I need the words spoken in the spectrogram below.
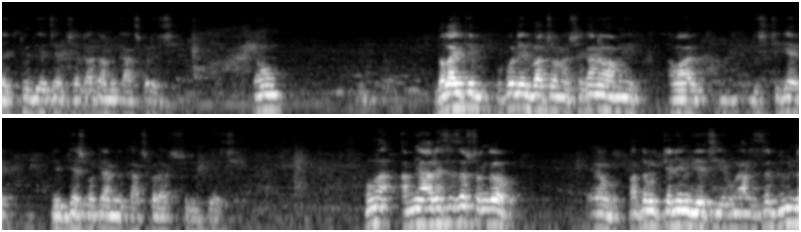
দায়িত্ব দিয়েছেন, সেটাতেও আমি কাজ করেছি। এবং দলাইতে উপনির্বাচনে, সেখানেও আমি আমার ডিস্ট্রিক্টের নির্দেশ মতে আমি কাজ করার সুযোগ পেয়েছি। এবং আমি আরএসএসের সঙ্গেও প্রাথমিক ট্রেনিং দিয়েছি এবং আরএসএসের বিভিন্ন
